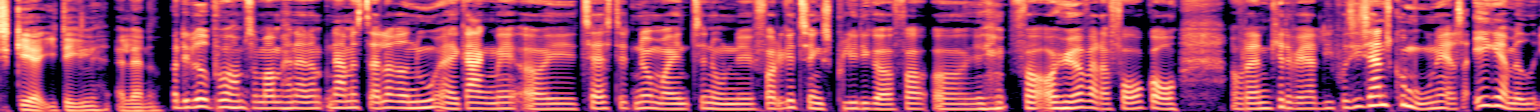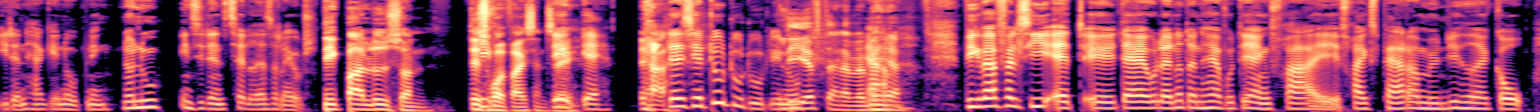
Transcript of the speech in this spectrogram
sker i dele af landet. Og det lød på ham, som om han er nærmest allerede nu er i gang med at øh, taste et nummer ind til nogle øh, folketingspolitikere for at, øh, for at høre, hvad der foregår, og hvordan kan det være, at lige præcis hans kommune altså ikke er med i den her genåbning, når nu incidenstallet er så lavt. Det er ikke bare lød sådan. Det, det tror jeg faktisk, han sagde. Det, ja, Ja. Det siger du, du, du lige nu. Lige efter han har været ja. med her. Vi kan i hvert fald sige, at øh, der er jo landet den her vurdering fra, øh, fra eksperter og myndigheder i går.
